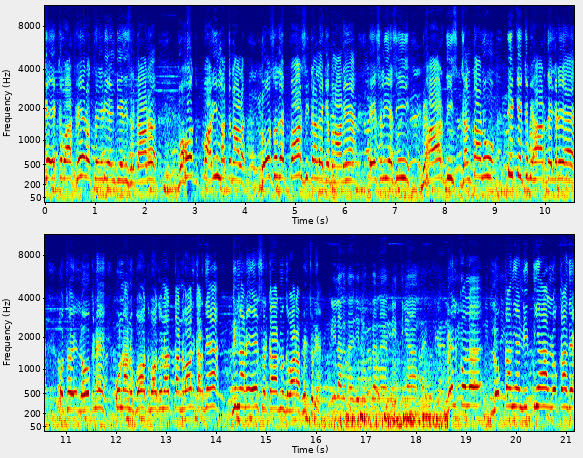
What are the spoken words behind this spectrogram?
ਕਿ ਇੱਕ ਵਾਰ ਫਿਰ ਉੱਥੇ ਜਿਹੜੀ ਐਨਡੀਏ ਦੀ ਸਰਕਾਰ ਬਹੁਤ ਭਾਰੀ ਮਤ ਨਾਲ 200 ਦੇ ਪਾਰ ਸੀਟਾਂ ਲੈ ਕੇ ਬਣਾ ਰਹੇ ਆ ਇਸ ਲਈ ਅਸੀਂ ਬਿਹਾਰ ਦੀ ਜਨਤਾ ਨੂੰ ਇੱਕ ਇੱਕ ਬਿਹਾਰ ਦੇ ਜਿਹੜੇ ਹੈ, ਉੱਥੇ ਲੋਕ ਨੇ, ਉਹਨਾਂ ਨੂੰ ਬਹੁਤ ਬਹੁਤ ਉਹਨਾਂ ਦਾ ਧੰਨਵਾਦ ਕਰਦੇ ਆ ਜਿਨ੍ਹਾਂ ਨੇ ਇਹ ਸਰਕਾਰ ਨੂੰ ਦੁਬਾਰਾ ਫਿਰ ਚੁਣਿਆ। ਕੀ ਲੱਗਦਾ ਜੀ ਲੋਕਾਂ ਨੇ ਨੀਤੀਆਂ ਬਿਲਕੁਲ ਲੋਕਾਂ ਦੀਆਂ ਨੀਤੀਆਂ ਲੋਕਾਂ ਦੇ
